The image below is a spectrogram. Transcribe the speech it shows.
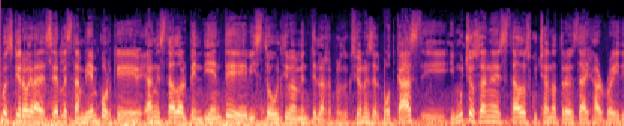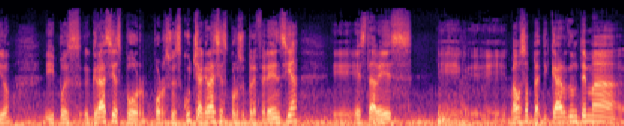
pues quiero agradecerles también porque han estado al pendiente. He visto últimamente las reproducciones del podcast y, muchos han estado escuchando a través de iHeartRadio. Y pues gracias por, por su escucha, gracias por su preferencia. Eh, esta vez eh, vamos a platicar de un tema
